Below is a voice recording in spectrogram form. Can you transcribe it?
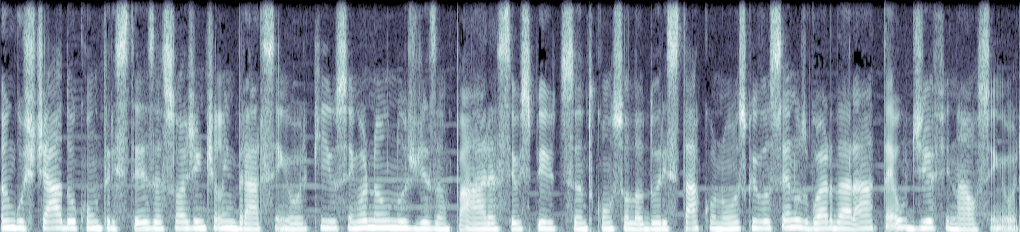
angustiado ou com tristeza, é só a gente lembrar, Senhor, que o Senhor não nos desampara, seu Espírito Santo Consolador está conosco e você nos guardará até o dia final, Senhor.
